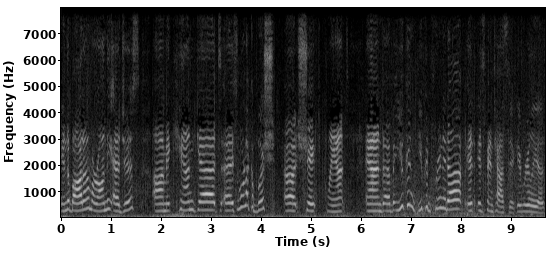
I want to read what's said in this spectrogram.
in the bottom or on the edges. Um, it can get. Uh, it's more like a bush-shaped plant, and uh, but you can you can prune it up. It, it's fantastic. It really is.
